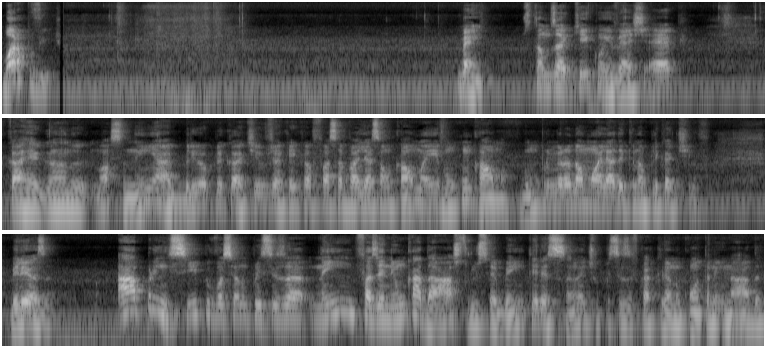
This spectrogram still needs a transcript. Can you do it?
Bora pro vídeo. Bem, estamos aqui com o Invest App carregando. Nossa, nem abri o aplicativo, já quer que eu faça avaliação. Calma aí, vamos com calma. Vamos primeiro dar uma olhada aqui no aplicativo. Beleza? A princípio você não precisa nem fazer nenhum cadastro, isso é bem interessante, não precisa ficar criando conta nem nada.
